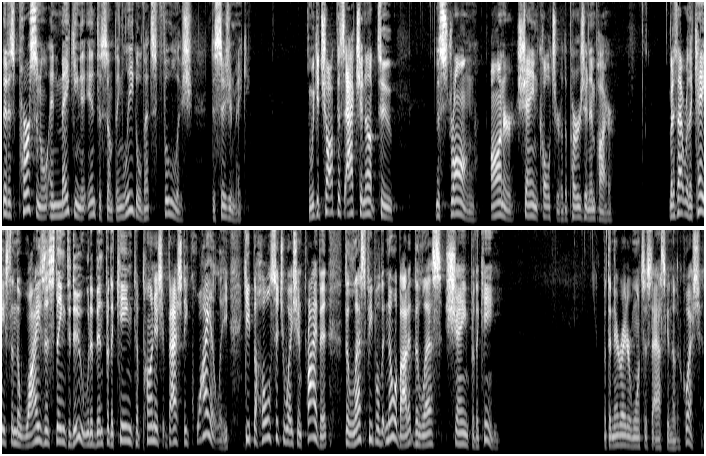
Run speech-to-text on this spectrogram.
that is personal and making it into something legal. That's foolish decision making. We could chalk this action up to the strong honor shame culture of the Persian Empire. But if that were the case, then the wisest thing to do would have been for the king to punish Vashti quietly, keep the whole situation private. The less people that know about it, the less shame for the king. But the narrator wants us to ask another question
